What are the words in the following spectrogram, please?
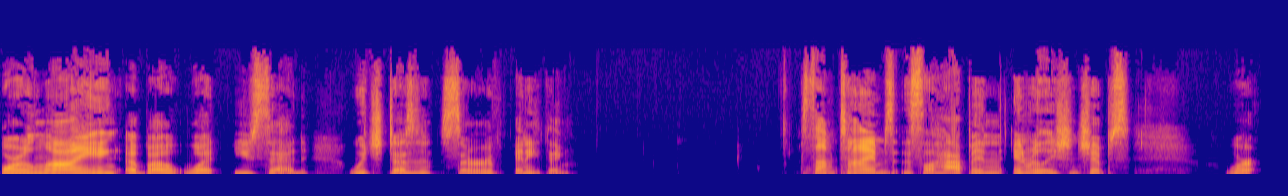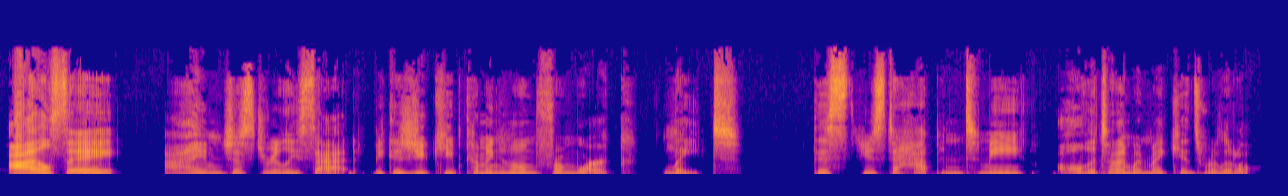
or lying about what you said, which doesn't serve anything. Sometimes this will happen in relationships where I'll say, I'm just really sad because you keep coming home from work late. This used to happen to me all the time when my kids were little.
